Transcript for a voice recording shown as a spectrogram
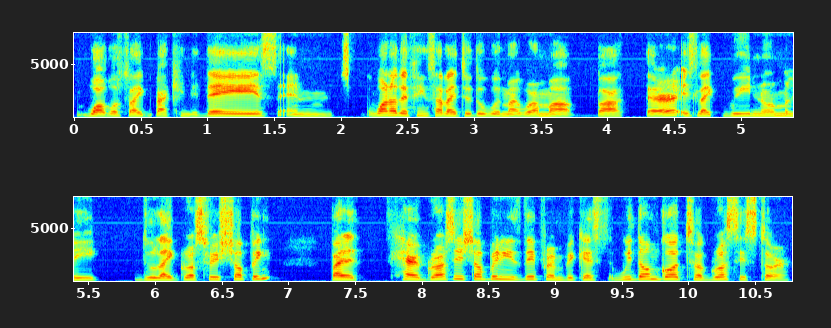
what was like back in the days. And one of the things I like to do with my grandma back there is like we normally do like grocery shopping, but her grocery shopping is different because we don't go to a grocery store.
